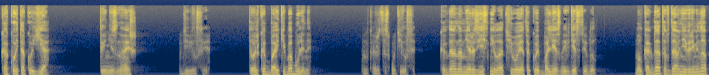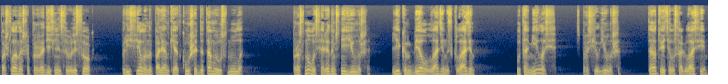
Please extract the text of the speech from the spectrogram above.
«Какой такой я?» «Ты не знаешь?» — удивился я. «Только байки бабулины». Он, кажется, смутился. Когда она мне разъяснила, от чего я такой болезный в детстве был. Мол, когда-то в давние времена пошла наша прародительница в лесок, присела на полянке откушать, да там и уснула. Проснулась, а рядом с ней юноша. Ликом бел, ладен и складен. «Утомилась?» — спросил юноша. Та ответила согласием.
